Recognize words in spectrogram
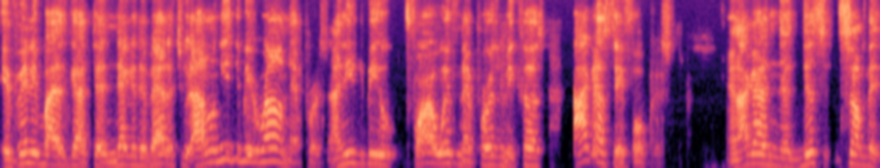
if anybody's got that negative attitude, I don't need to be around that person. I need to be far away from that person because I got to stay focused. And I got this something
